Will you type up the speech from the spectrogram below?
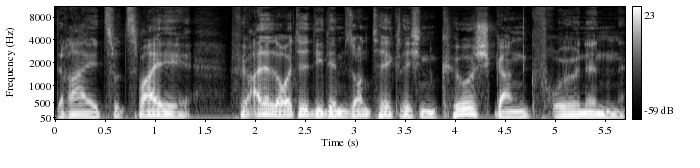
3 zu 2. Für alle Leute, die dem sonntäglichen Kirschgang frönen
